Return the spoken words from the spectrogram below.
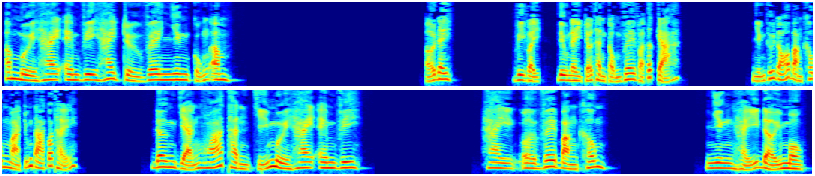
âm 12 MV2 trừ V nhưng cũng âm. Ở đây. Vì vậy, điều này trở thành cộng V và tất cả. Những thứ đó bằng không mà chúng ta có thể đơn giản hóa thành chỉ 12 MV. 2 V bằng không. Nhưng hãy đợi một.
